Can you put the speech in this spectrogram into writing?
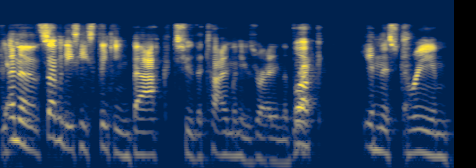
yeah. and then in the seventies, he's thinking back to the time when he was writing the book right. in this dream.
